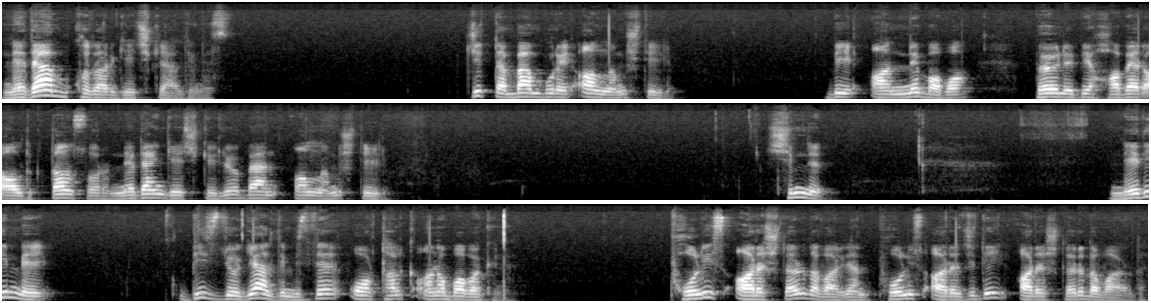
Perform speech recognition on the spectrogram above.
Neden bu kadar geç geldiniz? Cidden ben burayı anlamış değilim. Bir anne baba böyle bir haber aldıktan sonra neden geç geliyor ben anlamış değilim. Şimdi Nedim Bey biz diyor geldiğimizde ortalık ana baba günü. Polis araçları da var yani polis aracı değil araçları da vardı.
